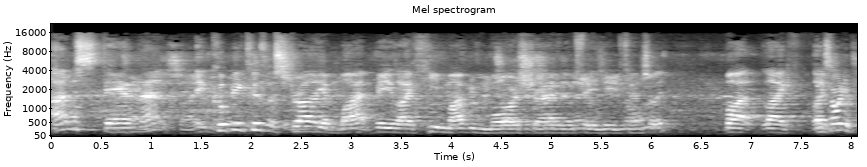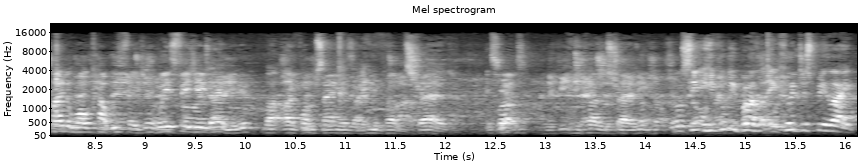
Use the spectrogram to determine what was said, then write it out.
I understand that. It could be because Australia might be like he might be more Australian than Fiji potentially, but like like he's already played the World Cup with Fiji. with Fiji's aid, but like what I'm saying is like he played Australia. Yes, Well, yes. And if he he takes played Australia. Well, see, he could be both. It could just be like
